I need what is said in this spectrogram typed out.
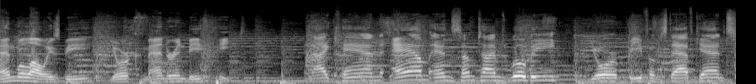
and will always be your Commander in Beef Pete. And I can, am, and sometimes will be your beef of staff, Kent.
